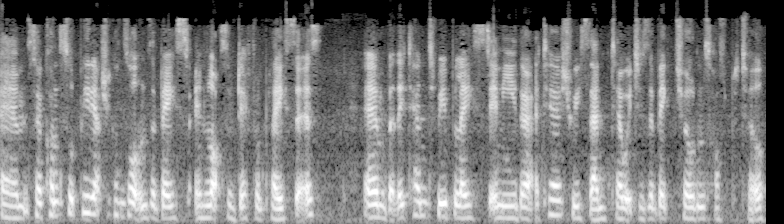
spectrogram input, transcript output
Um, so consult, paediatric consultants are based in lots of different places um, but they tend to be placed in either a tertiary centre, which is a big children's hospital,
